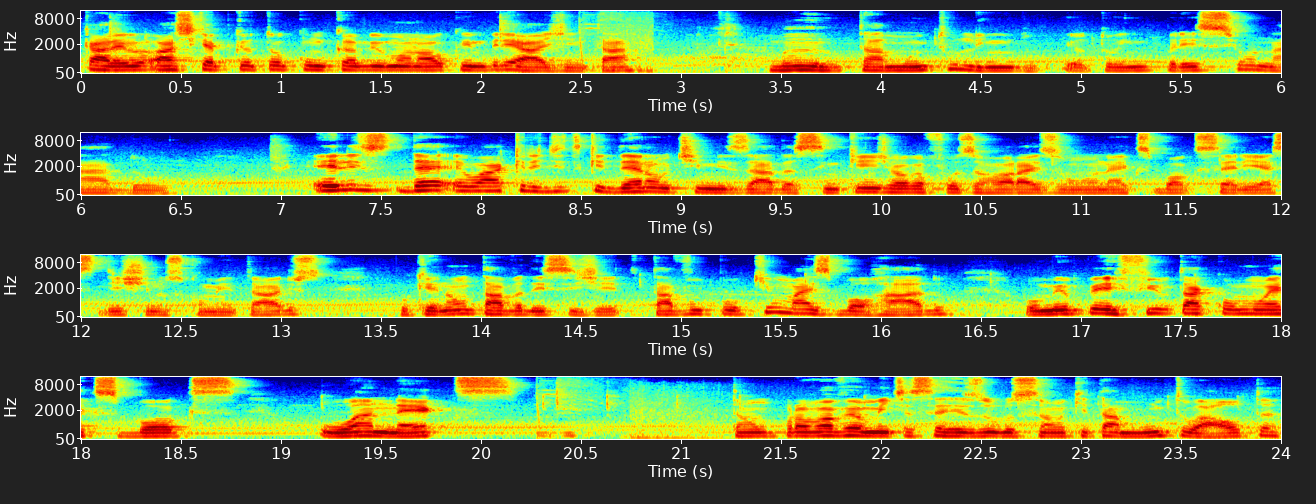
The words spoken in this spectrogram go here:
Cara, eu acho que é porque eu tô com câmbio manual com embreagem, tá? Mano, tá muito lindo. Eu tô impressionado. Eles, eu acredito que deram otimizada assim. Quem joga Forza Horizon 1 no Xbox Series S, deixe nos comentários porque não tava desse jeito, tava um pouquinho mais borrado. O meu perfil tá como Xbox One X, então provavelmente essa resolução aqui tá muito alta,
